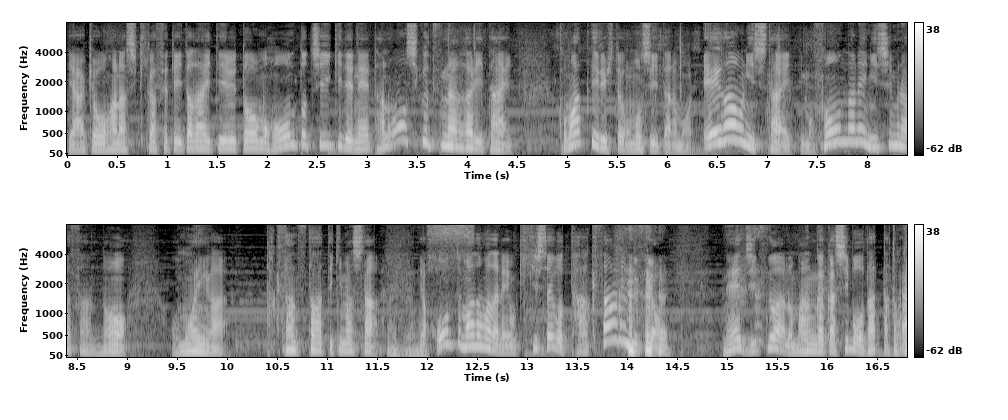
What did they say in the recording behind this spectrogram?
いや今日お話聞かせていただいているともう本当地域でね楽しくつながりたい困っている人がもしいたらもう笑顔にしたい。もうそんなね西村さんの思いがたくさん伝わってきました。いや本当まだまだねお聞きしたいことたくさんあるんですよ。ね、実はあの漫画家志望だったとか、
